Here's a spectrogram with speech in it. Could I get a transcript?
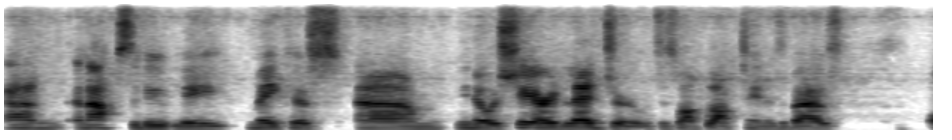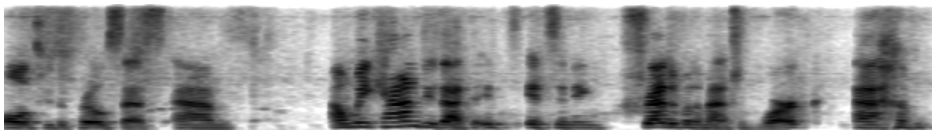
and and absolutely make it, um, you know, a shared ledger, which is what blockchain is about, all through the process. Um, and we can do that. It's it's an incredible amount of work, um,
